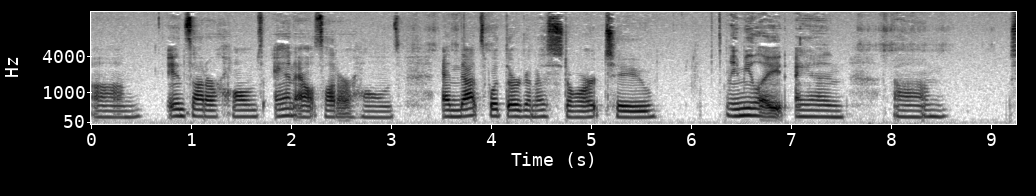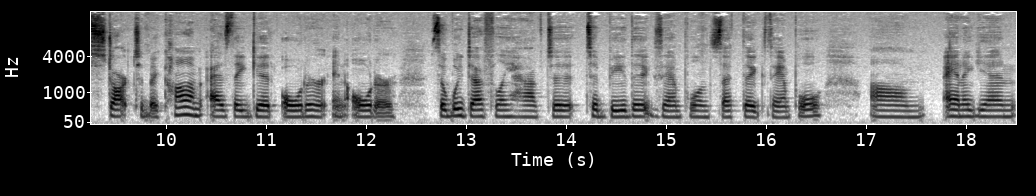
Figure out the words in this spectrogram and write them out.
um, inside our homes and outside our homes and that's what they're going to start to emulate and um, start to become as they get older and older. So we definitely have to to be the example and set the example. Um, and again,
